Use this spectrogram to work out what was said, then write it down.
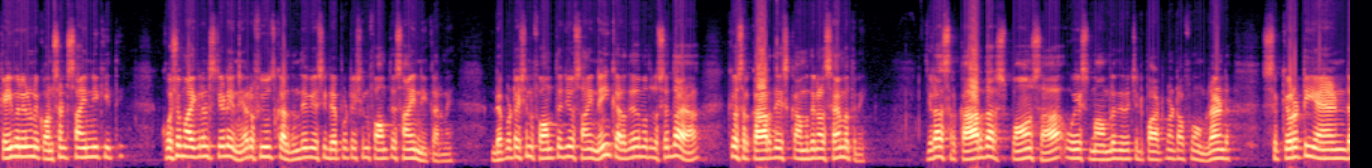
ਕਈ ਵਾਰੀ ਉਹਨਾਂ ਨੇ ਕਨਸੈਂਟ ਸਾਈਨ ਨਹੀਂ ਕੀਤੀ। ਕੁਝ ਮਾਈਗ੍ਰੈਂਟਸ ਜਿਹੜੇ ਨੇ ਰਿਫਿਊਜ਼ ਕਰ ਦਿੰਦੇ ਵੀ ਅਸੀਂ ਡੈਪੂਟੇਸ਼ਨ ਫਾਰਮ ਤੇ ਸਾਈਨ ਨਹੀਂ ਕਰਨੇ। ਡੈਪੂਟੇਸ਼ਨ ਫਾਰਮ ਤੇ ਜੇ ਉਹ ਸਾਈਨ ਨਹੀਂ ਕਰਦੇ, ਤਾਂ ਮਤਲਬ ਸਿੱਧਾ ਆ ਕਿ ਉਹ ਸਰਕਾਰ ਦੇ ਇਸ ਕੰਮ ਦੇ ਨਾਲ ਸਹਿਮਤ ਨਹੀਂ ਜਿਹੜਾ ਸਰਕਾਰ ਦਾ ਰਿਸਪੌਂਸ ਆ, ਉਹ ਇਸ ਮਾਮਲੇ ਦੇ ਵਿੱਚ department of homeland security and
